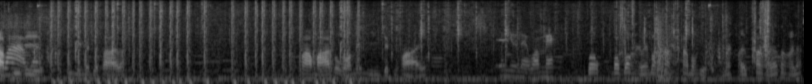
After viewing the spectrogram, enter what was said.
ลับที่ว่าดีว่าที่ยิงมันจะตายแล้ว มาม้าตัวว่าแม่ยิงเจ็ดที่หายมันอยู่ไหนวะแม็กบอกบอกบอกเห็นไหมบอกข้างข้างบอกอยู่เห็นไหมถอยข้างถอยแล้วต้องถอยแล้ว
